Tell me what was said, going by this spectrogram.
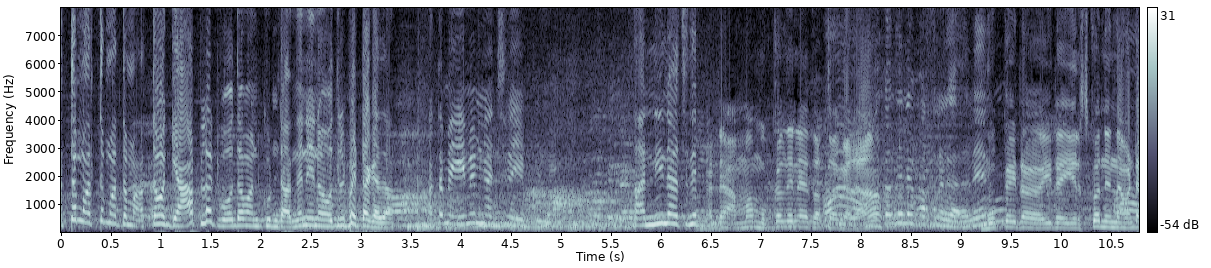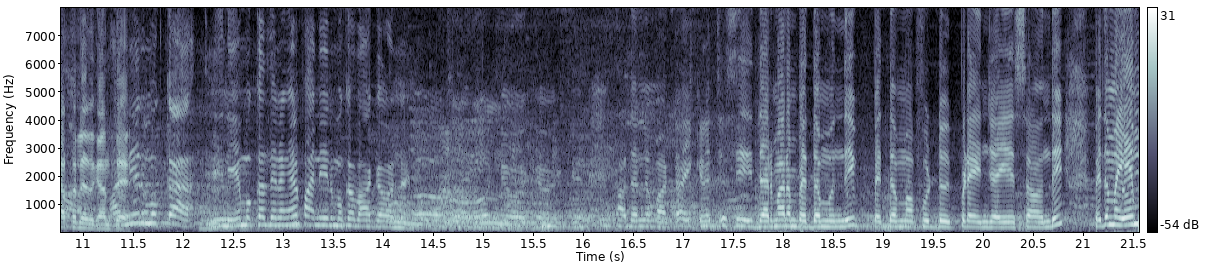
అత్తమ్మ అత్తమ్మ అత్తమ్మ అత్తమ్మ గ్యాప్లో అటు పోదాం అనుకుంటాను నేను వదిలిపెట్టా కదా. అత్తమ్మ ఏమేమి నచ్చినాయి ఎప్పుడు అన్నీ నచ్చినాయి. అంటే అమ్మ ముక్కలు తినే తత్వం కదా. తినే పక్కన కదా. నేను ముక్క ఇట ఇట ఇరుచుకొని తిందామంటే అత్తలేదు అంతే. పన్నీర్ ముక్క. నేను ఏ ముక్కలు తినగానే పన్నీర్ ముక్క బాగా ఉన్నాను ఓకే ఓకే ఓకే. అదన్నమాట ఇక్కడ వచ్చేసి ధర్మారం పెద్దమ్మ ఉంది. పెద్దమ్మ ఫుడ్ ఇప్పుడే ఎంజాయ్ చేస్తూ ఉంది. పెద్దమ్మ ఏం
